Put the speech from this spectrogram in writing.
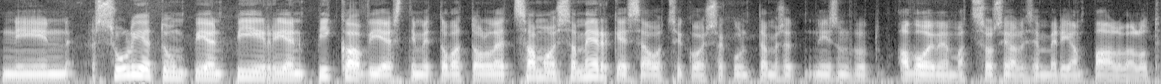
niin suljetumpien piirien pikaviestimet ovat olleet samoissa merkeissä otsikoissa kuin tämmöiset niin sanotut avoimemmat sosiaalisen median palvelut.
